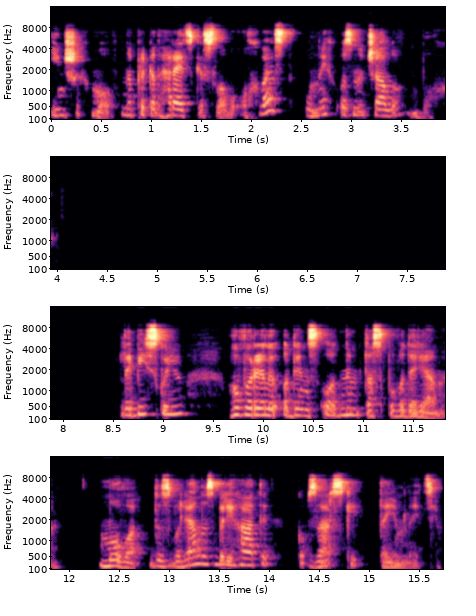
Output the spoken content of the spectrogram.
інших мов. Наприклад, грецьке слово охвест у них означало Бог. Либійською говорили один з одним та з поводарями. Мова дозволяла зберігати кобзарські таємниці.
